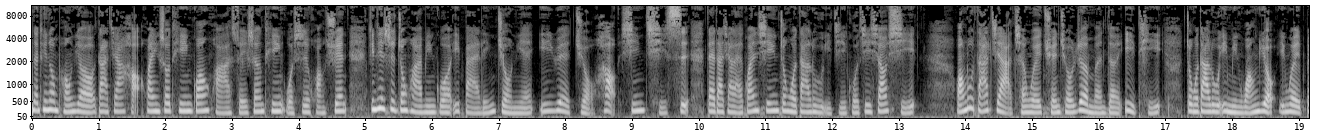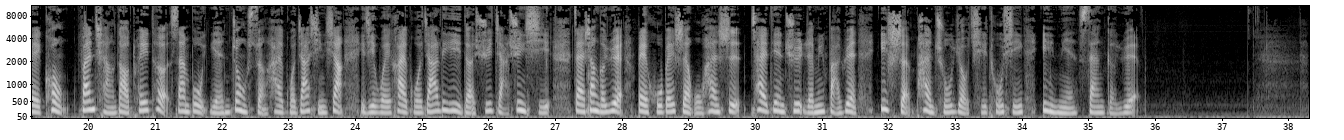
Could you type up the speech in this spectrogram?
的听众朋友，大家好，欢迎收听光华随身听，我是黄轩。今天是中华民国一百零九年一月九号，星期四，带大家来关心中国大陆以及国际消息。网络打假成为全球热门的议题。中国大陆一名网友因为被控翻墙到推特散布严重损害国家形象以及危害国家利益的虚假讯息，在上个月被湖北省武汉市蔡甸区人民法院一审判处有期徒刑一年三个月。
